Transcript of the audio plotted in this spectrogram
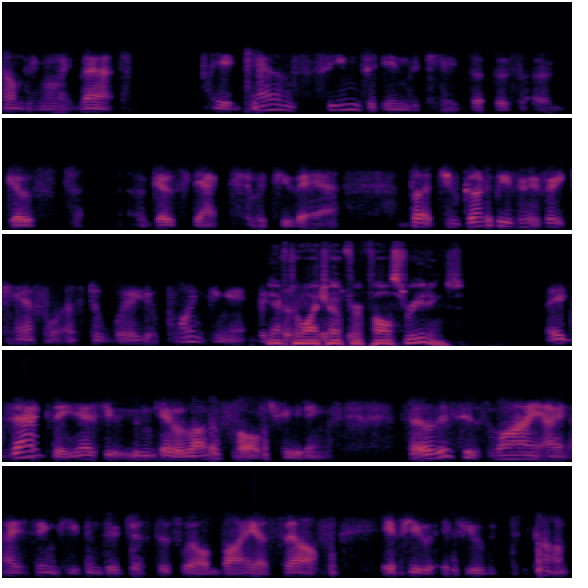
something like that it can seem to indicate that there's a ghost, a ghostly activity there. But you've got to be very, very careful as to where you're pointing it. You have to watch out for false readings. Exactly. Yes, you, you can get a lot of false readings. So this is why I, I think you can do just as well by yourself. If you if you can't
